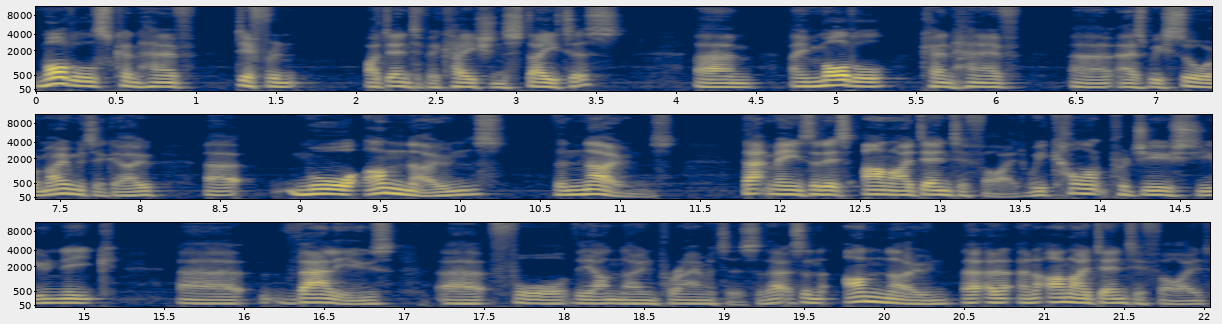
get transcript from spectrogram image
models can have different identification status. Um, a model can have, uh, as we saw a moment ago, uh, more unknowns than knowns. That means that it's unidentified. We can't produce unique uh, values uh, for the unknown parameters. So that's an unknown, uh, an unidentified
